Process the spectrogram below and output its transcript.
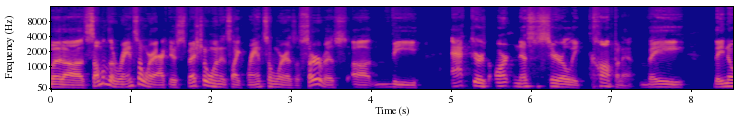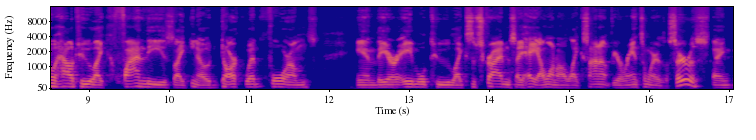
But uh some of the ransomware actors especially when it's like ransomware as a service uh the actors aren't necessarily competent. They they know how to like find these like you know dark web forums and they are able to like subscribe and say hey i want to like sign up for your ransomware as a service thing.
